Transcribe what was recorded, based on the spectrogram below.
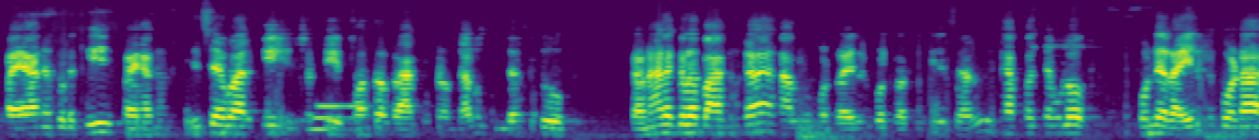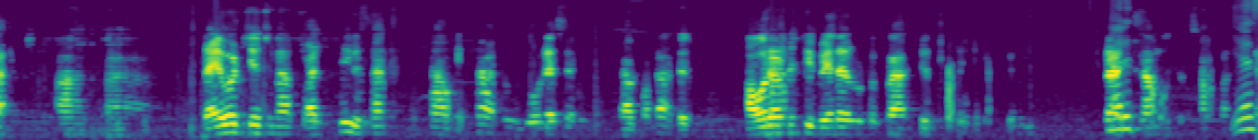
ప్రయాణికులకి ప్రయాణం చేసే వారికి ఎటువంటి ఇబ్బందులు రాకుండా ఉండాలి ముందస్తు ప్రణాళికలో భాగంగా నలభై మూడు రైళ్ళు కూడా రద్దు చేశారు ఈ నేపథ్యంలో కొన్ని రైళ్ళు కూడా డైవర్ట్ చేసిన పరిస్థితి విశాఖ కాకుండా అటు భువనేశ్వర్ కాకుండా అటు హౌరా నుంచి వేరే route cross Yes.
